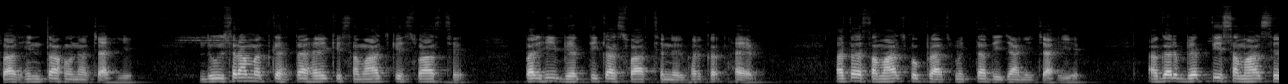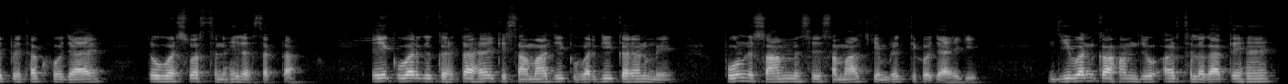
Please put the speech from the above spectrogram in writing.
स्वाधीनता होना चाहिए। दूसरा मत कहता है कि समाज के स्वास्थ्य पर ही व्यक्ति का स्वास्थ्य निर्भर है। अतः समाज को प्राथमिकता दी जानी चाहिए। अगर व्यक्ति समाज से पृथक हो जाए तो वह स्वस्थ नहीं रह सकता। एक वर्ग कहता है कि सामाजिक वर्गीकरण में पूर्ण साम्य से समाज की मृत्यु हो जाएगी। जीवन का हम जो अर्थ लगाते हैं,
